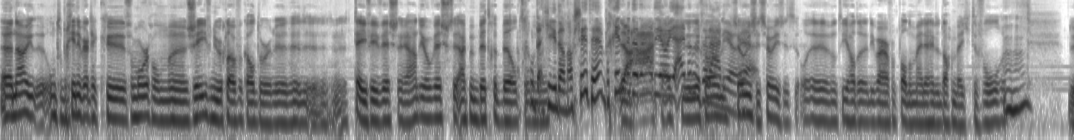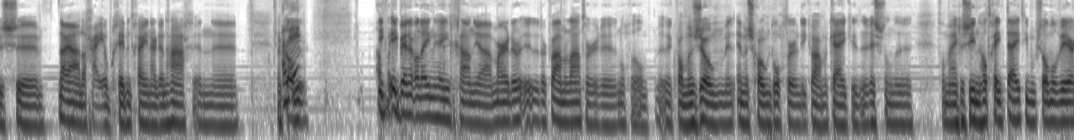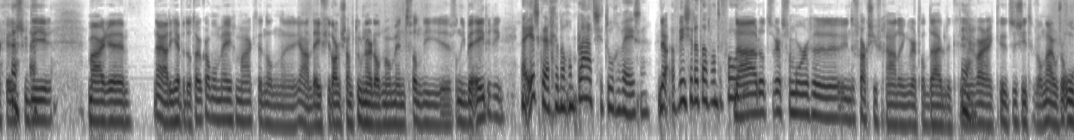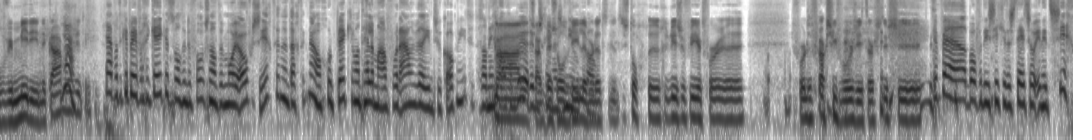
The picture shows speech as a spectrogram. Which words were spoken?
Eh, nou, om te beginnen werd ik eh, vanmorgen om eh 7 uur geloof ik al door eh, TV West en Radio West eh, uit mijn bed gebeld. Goed om, dat eh, je hier dan nog zit, hè? Begin met de radio en je eindigt eh, met de gewoon, radio. Zo ja. is het, zo is het. Eh, want die, hadden, die waren van plan om mij de hele dag een beetje te volgen. Mhm. Dus, eh, nou ja, dan ga je op een gegeven moment ga je naar Den Haag. En, eh, dan Alleen? komen- Ik, ik ben er alleen heen gegaan, ja. Maar er, er kwamen later eh, nog wel... Er kwam mijn zoon en mijn schoondochter, die kwamen kijken. De rest van, de, van mijn gezin had geen tijd. Die moest allemaal werken en studeren. Maar eh, nou ja, die hebben dat ook allemaal meegemaakt. En dan eh, ja, leef je langzaam toe naar dat moment van die, eh, van die beëdiging. Nou, eerst kreeg je nog een plaatsje toegewezen. Ja. Of wist je dat al van tevoren? Nou, dat werd vanmorgen eh, in de fractievergadering werd dat duidelijk. waar ik te zitten kwam. Nou, zo ongeveer midden in de Kamer Ja. zit ik. Ja, want ik heb even gekeken. Het stond in de Volkskrant een mooi overzicht. En dan dacht ik, nou, een goed plekje. Want helemaal vooraan wil je natuurlijk ook niet. Dat zal niet Nou, gebeuren dat zou ik best wel willen, maar dat, dat is toch gereserveerd voor, voor de fractievoorzitters. Dus Jawel, bovendien zit je er steeds zo in het zicht.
